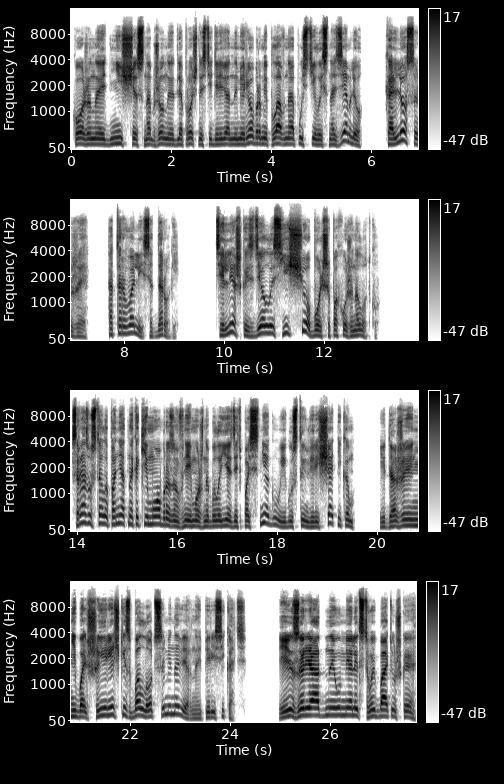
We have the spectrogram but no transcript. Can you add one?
Кожаное днище, снабженное для прочности деревянными ребрами, плавно опустилось на землю, колеса же оторвались от дороги. Тележка сделалась еще больше похожа на лодку. Сразу стало понятно, каким образом в ней можно было ездить по снегу и густым верещатникам, и даже небольшие речки с болотцами, наверное, пересекать. «Изрядный умелец твой батюшка!»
